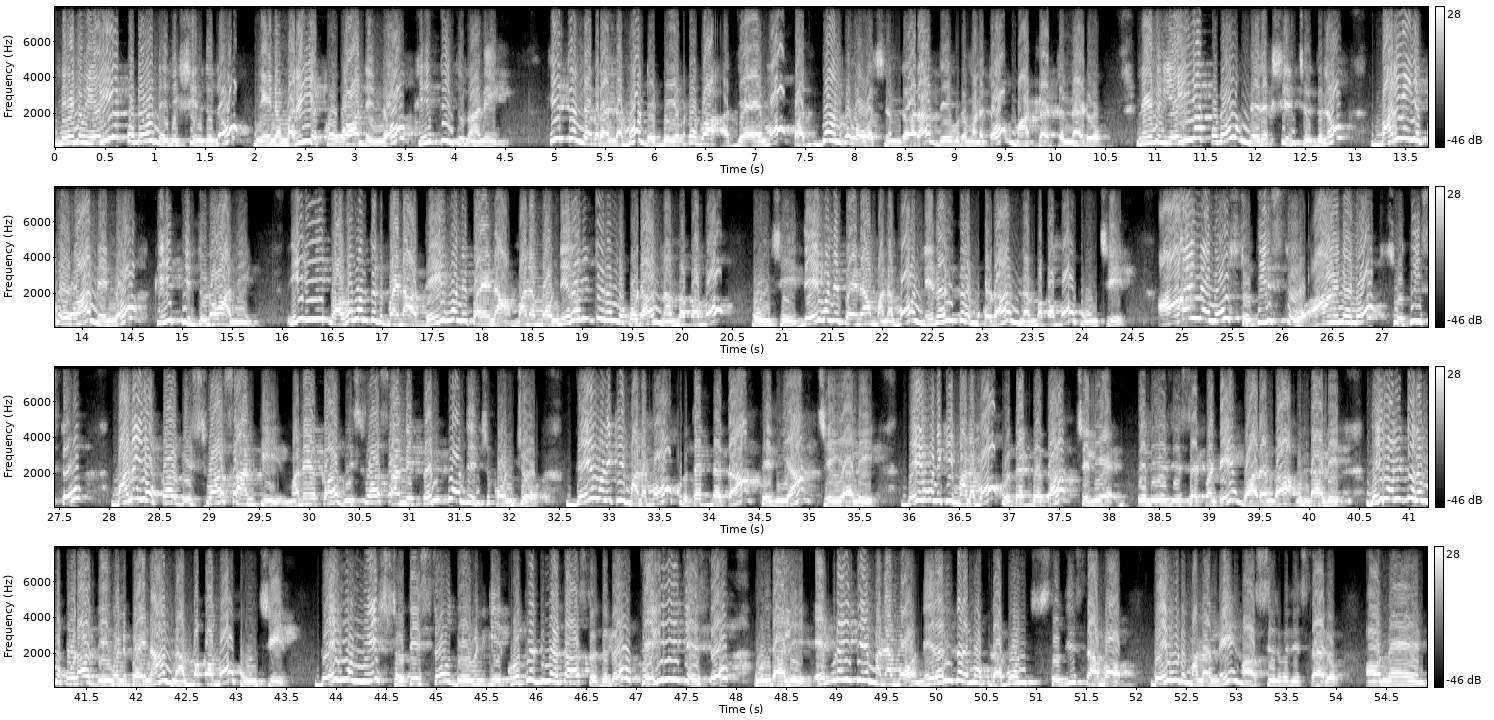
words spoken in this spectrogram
నేను ఎల్లప్పుడూ నిరీక్షించును నేను మరీ ఎక్కువగా నిన్ను కీర్తించునని కీర్తన గ్రంథము డెబ్బై ఒకటవ అధ్యాయము పద్నాలుగవ వచనం ద్వారా దేవుడు మనతో మాట్లాడుతున్నాడు. నేను ఎల్లప్పుడూ నిరీక్షించుదును. మరీ ఎక్కువగా నిన్ను కీర్తించును అని. ఇది భగవంతుడి పైన దేవుని పైన మనము నిరంతరము కూడా నమ్మకము ఉంచి. దేవుని పైన మనము నిరంతరం కూడా నమ్మకము ఉంచి. ఆయనను స్థుతిస్తూ ఆయనను స్తుతిస్తూ మన యొక్క విశ్వాసానికి మన యొక్క విశ్వాసాన్ని పెంపొందించుకొంచు. దేవునికి మనము కృతజ్ఞత తెలియ చేయాలి దేవునికి మనము కృతజ్ఞత తెలియ తెలియజేసేటువంటి వారంగా ఉండాలి. నిరంతరము కూడా దేవుని పైన నమ్మకము ఉంచి దేవుణ్ణి స్థుతిస్తూ దేవునికి కృతజ్ఞత స్థుతులు తెలియజేస్తూ ఉండాలి. ఎప్పుడైతే మనము నిరంతరము ప్రభువుని స్థుతిస్తామో దేవుడు మనల్ని ఆశీర్వదిస్తారు. ఆమె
